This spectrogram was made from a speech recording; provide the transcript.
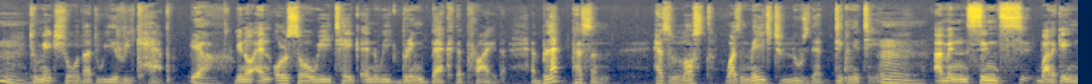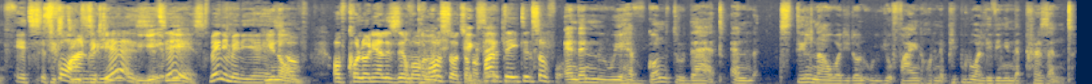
Mm. to make sure that we recap, yeah, you know, and also we take and we bring back the pride. A black person has lost, was made to lose their dignity. I mean, since, what again? Mm. it's it's 16, 400 16 years. ye- It's, years. many many years. You know, of, colonialism, of of, all sorts of Exactly. apartheid and so forth. And then we have gone through that, and still now, what you don't you find the people who are living in the present,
